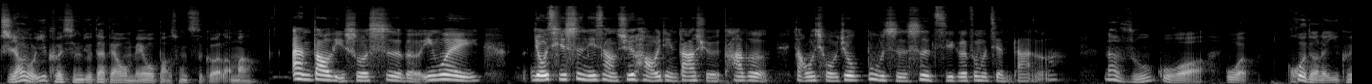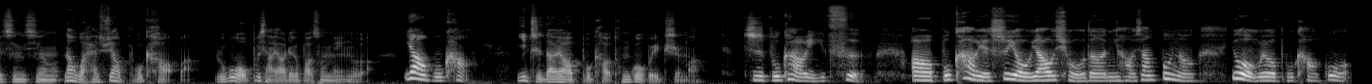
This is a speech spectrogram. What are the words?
只要有一颗星，就代表我没有保送资格了吗？按道理说是的，因为。尤其是你想去好一点大学，它的要求就不只是及格这么简单了。那如果我获得了一颗星星，那我还需要补考吗？如果我不想要这个保送名额，要补考，一直到要补考通过为止吗？只补考一次，哦，补考也是有要求的。你好像不能，因为我没有补考过，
